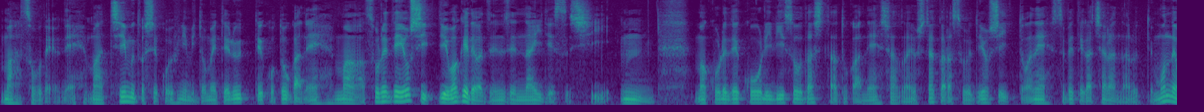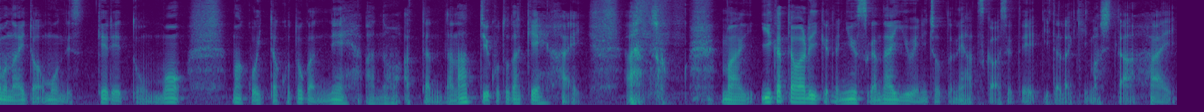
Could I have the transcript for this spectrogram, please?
まあそうだよね。まあチームとしてこういうふうに認めてるってことがね、まあそれでよしっていうわけでは全然ないですし、うん。まあこれでこうリリースを出したとかね、謝罪をしたからそれでよしとはね、すべてがチャラになるっていうもんでもないとは思うんですけれども、まあこういったことがね、あの、あったんだなっていうことだけ、はい。あの、まあ言い方悪いけどニュースがないゆえにちょっとね、扱わせていただきました。はい。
